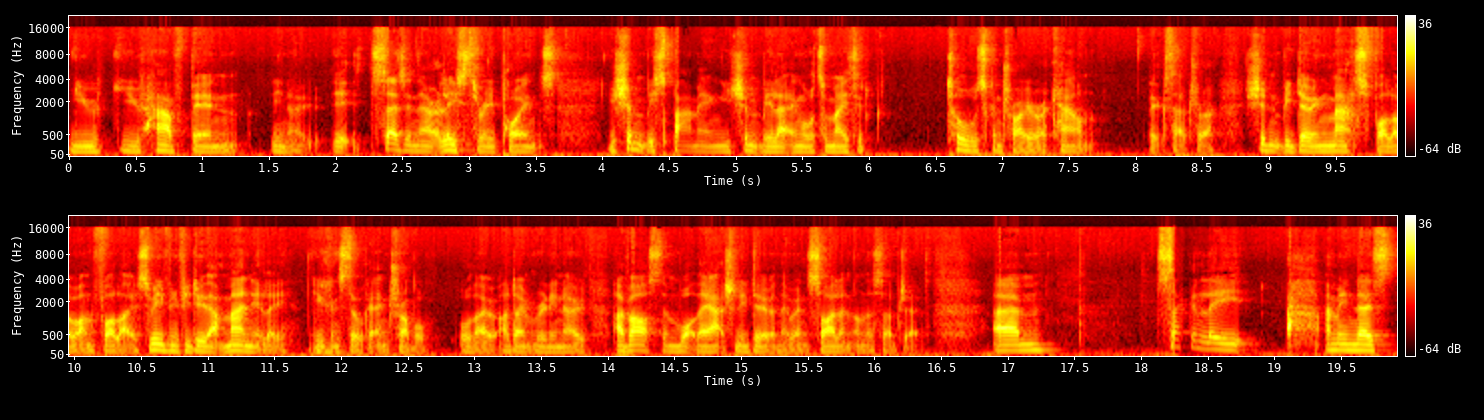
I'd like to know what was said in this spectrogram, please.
You you have been, you know, it says in there at least three points. You shouldn't be spamming. You shouldn't be letting automated tools control your account, etc. Shouldn't be doing mass follow unfollow. So even if you do that manually, you can still get in trouble. Although I don't really know. I've asked them what they actually do, and they went silent on the subject. Um, secondly, I mean, there's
